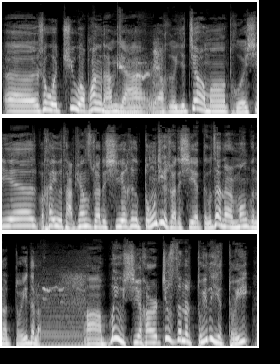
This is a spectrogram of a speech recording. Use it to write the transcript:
呃，说我去我朋友他们家，然后一进门，拖鞋还有他平时穿的鞋，还有冬天穿的鞋，都在那儿门口那堆的了。啊，没有鞋盒儿，就是在那堆的一堆，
